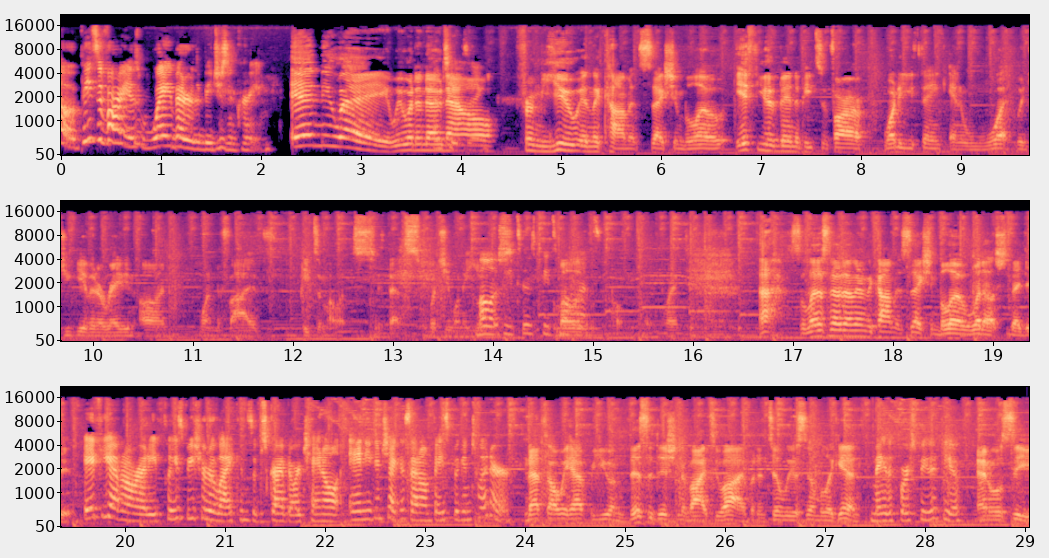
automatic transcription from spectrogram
no. Pizza Party is way better than Beaches and Cream. Anyway, we want to know now from you in the comments section below if you have been to Pizza Far, what do you think and what would you give it a rating on 1 to 5 pizza mullets if that's what you want to use. Mullet pizzas, pizza Mullet. mullets. Right. Ah, so let us know down there in the comments section below what else should I do. If you haven't already, please be sure to like and subscribe to our channel, and you can check us out on Facebook and Twitter. And that's all we have for you on this edition of Eye to Eye, but until we assemble again, May the force be with you. and we'll see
